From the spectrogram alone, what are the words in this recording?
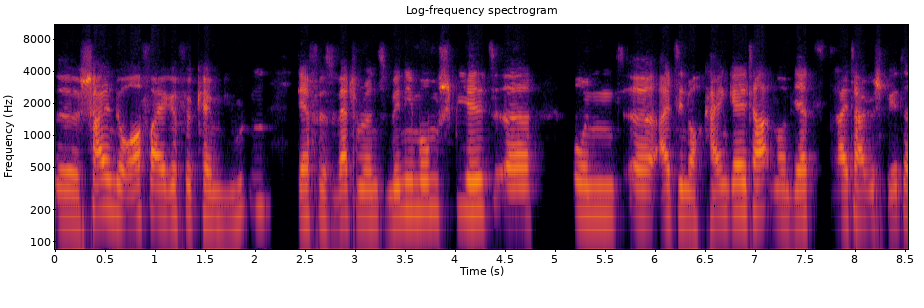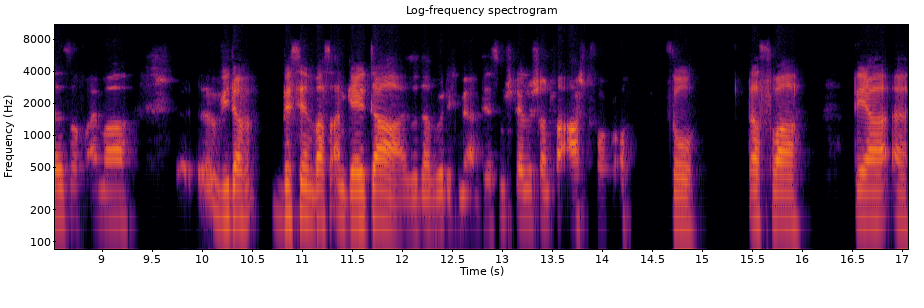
eine, schallende Ohrfeige für Cam Newton, der fürs Veterans Minimum spielt äh, und äh, als sie noch kein Geld hatten und jetzt drei Tage später ist auf einmal äh, wieder ein bisschen was an Geld da. Also da würde ich mir an dessen Stelle schon verarscht vorkommen. So, das war der, äh,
